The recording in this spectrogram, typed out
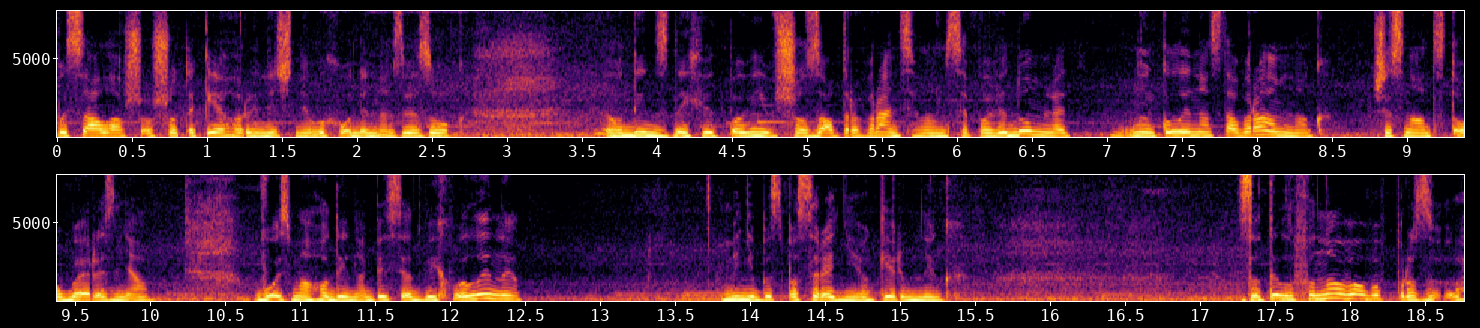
писала, що, що таке Горинич не виходить на зв'язок. Один з них відповів, що завтра вранці вам все повідомлять. Ну, і коли настав ранок, 16 березня, 8 година 52 хвилини, мені безпосередньо керівник зателефонував, проз-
